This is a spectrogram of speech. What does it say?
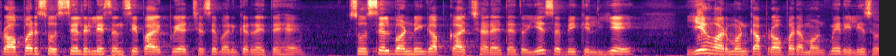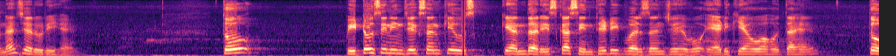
प्रॉपर सोशल रिलेशनशिप आपके अच्छे से बनकर रहते हैं। सोशल बॉन्डिंग आपका अच्छा रहता है तो ये सभी के लिए ये हार्मोन का प्रॉपर अमाउंट में रिलीज़ होना ज़रूरी है। तो पीटोसिन इंजेक्शन के उसके अंदर इसका सिंथेटिक वर्जन जो है वो ऐड किया हुआ होता है। तो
